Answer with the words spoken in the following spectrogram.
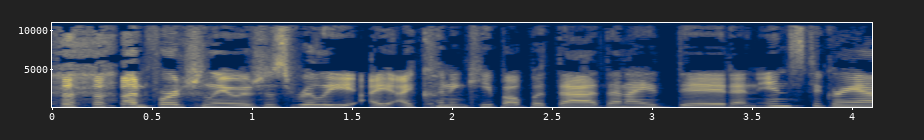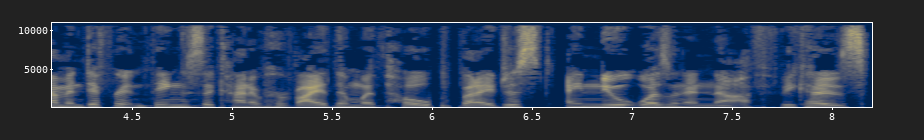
unfortunately, it was just really, I, I couldn't keep up with that. Then I did an Instagram and different things to kind of provide them with hope. But I just, I knew it wasn't enough because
